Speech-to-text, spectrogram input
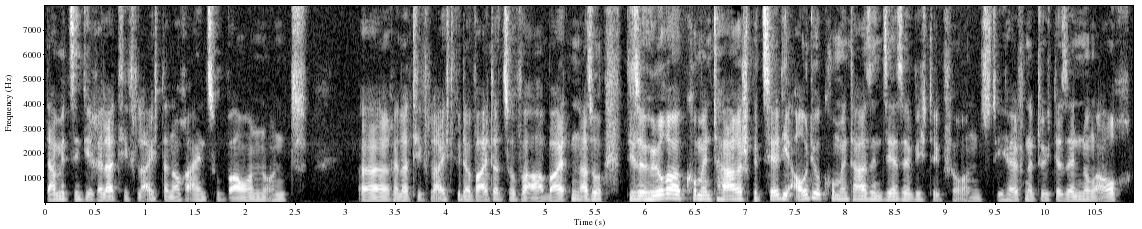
Damit sind die relativ leicht dann auch einzubauen und äh, relativ leicht wieder weiter zu verarbeiten. Also diese Hörerkommentare, speziell die Audiokommentare sind sehr, sehr wichtig für uns. Die helfen natürlich der Sendung auch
